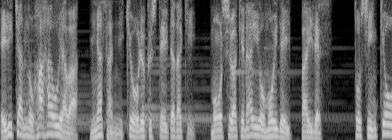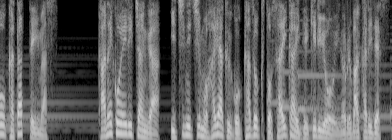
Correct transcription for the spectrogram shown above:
エリちゃんの母親は皆さんに協力していただき、申し訳ない思いでいっぱいです。と心境を語っています。金子エリちゃんが一日も早くご家族と再会できるよう祈るばかりです。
